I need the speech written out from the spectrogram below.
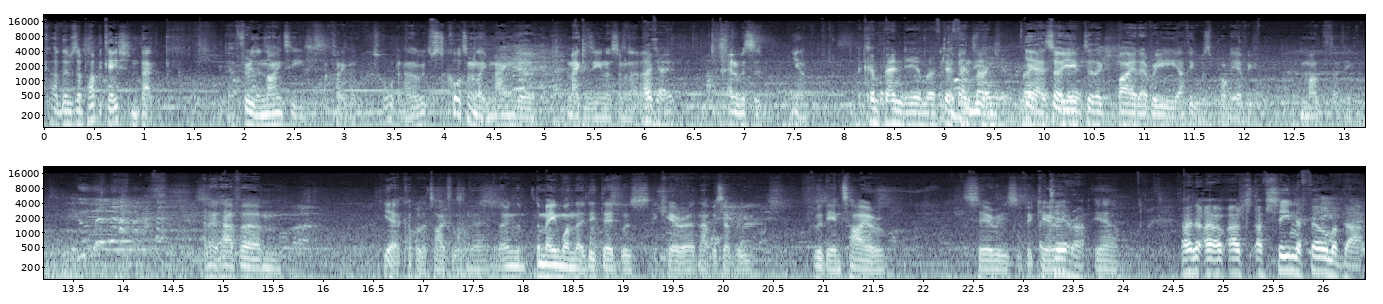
God, there was a publication back uh, through the nineties. I can't remember what it was called. It was called something like Manga Magazine or something like that. Okay, And it was a you know a compendium of different compendium. manga. Yeah, so you had to like buy it every. I think it was probably every month. I think. And it'd have um, yeah a couple of titles in there. I mean, the, the main one that they did was Akira, and that was every through the entire series of Akira. Akira. Yeah. I, I, I've I've seen the film of that.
